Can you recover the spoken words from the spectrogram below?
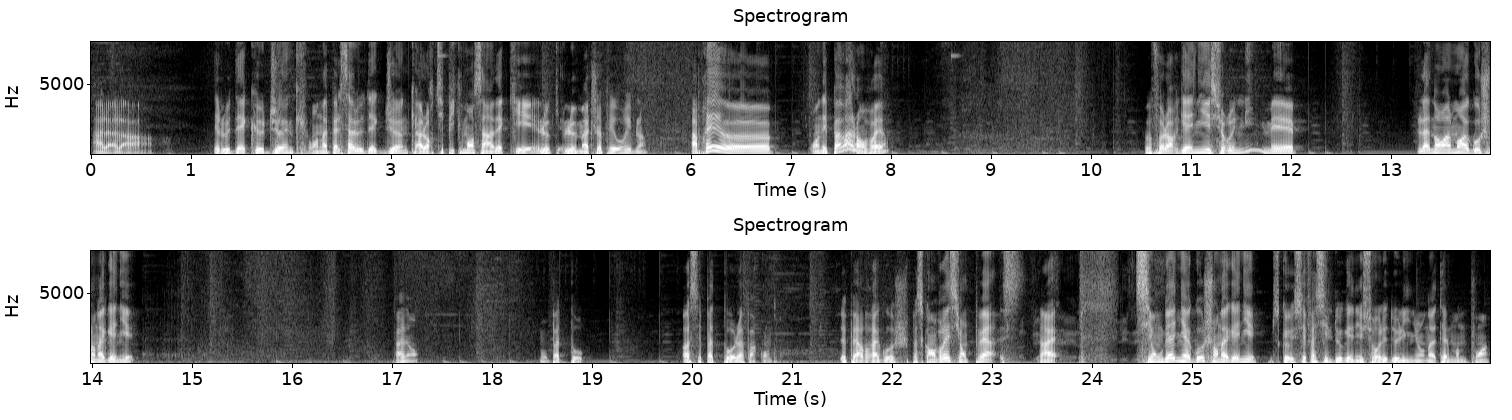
Ah là là. C'est le deck junk, on appelle ça le deck junk. Alors typiquement c'est un deck qui est... Le, match-up est horrible. Hein. Après, euh, on est pas mal en vrai. Hein. Va falloir gagner sur une ligne, mais là, normalement, à gauche, on a gagné. Ah non. Bon, pas de Oh, c'est pas de pot, là, par contre. De perdre à gauche. Parce qu'en vrai, si on perd... Si on gagne à gauche, on a gagné. Parce que c'est facile de gagner sur les deux lignes. On a tellement de points.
